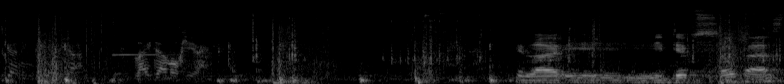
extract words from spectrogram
Scanning the area. Light ammo here. He, li- he, he- he dips so fast.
